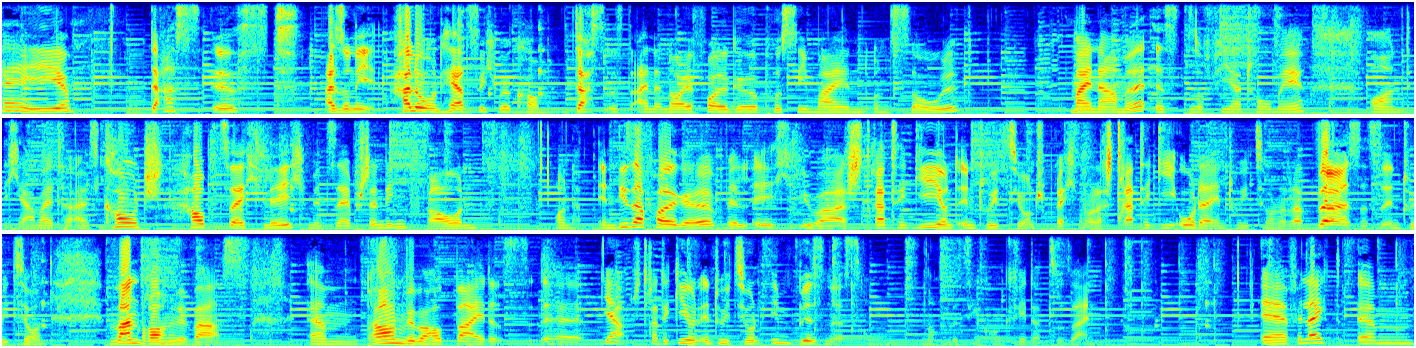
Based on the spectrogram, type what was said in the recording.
Hey, das ist, also nee, hallo und herzlich willkommen. Das ist eine neue Folge Pussy, Mind und Soul. Mein Name ist Sophia Tome und ich arbeite als Coach hauptsächlich mit selbstständigen Frauen. Und in dieser Folge will ich über Strategie und Intuition sprechen oder Strategie oder Intuition oder versus Intuition. Wann brauchen wir was? Ähm, brauchen wir überhaupt beides? Äh, ja, Strategie und Intuition im Business, um noch ein bisschen konkreter zu sein. Äh, vielleicht ähm,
